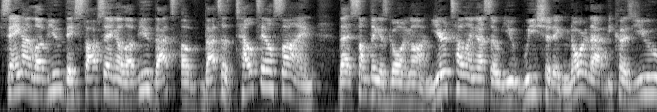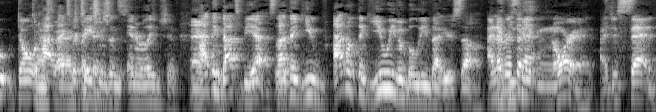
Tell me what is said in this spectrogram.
saying I love you, they stop saying I love you. That's a that's a telltale sign that something is going on. You're telling us that you we should ignore that because you don't, Don't have expectations, expectations. In, in a relationship. And- I think that's BS, and I think you. I don't think you even believe that yourself. I never you said can't- ignore it. I just said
